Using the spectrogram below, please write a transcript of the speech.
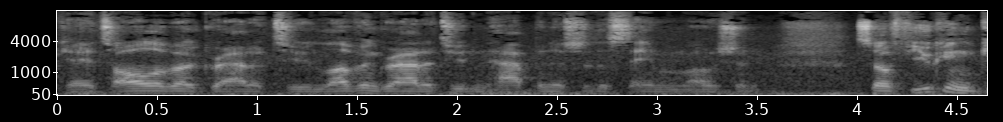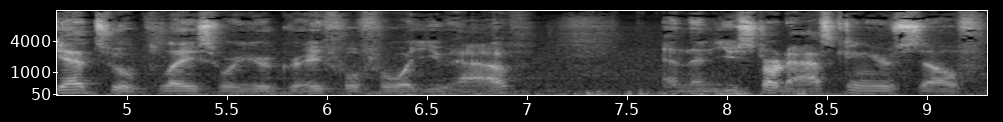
Okay, it's all about gratitude. Love and gratitude and happiness are the same emotion. So if you can get to a place where you're grateful for what you have, and then you start asking yourself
